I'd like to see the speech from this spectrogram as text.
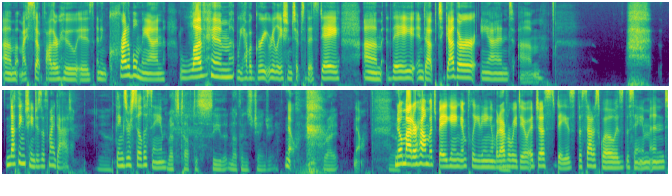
um, my stepfather who is an incredible man. Love him. We have a great relationship to this day. Um, they end up together and um, nothing changes with my dad. Yeah. Things are still the same. That's tough to see that nothing's changing, No. right? No. Yeah. No matter how much begging and pleading and whatever we do, it just stays. The status quo is the same. And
